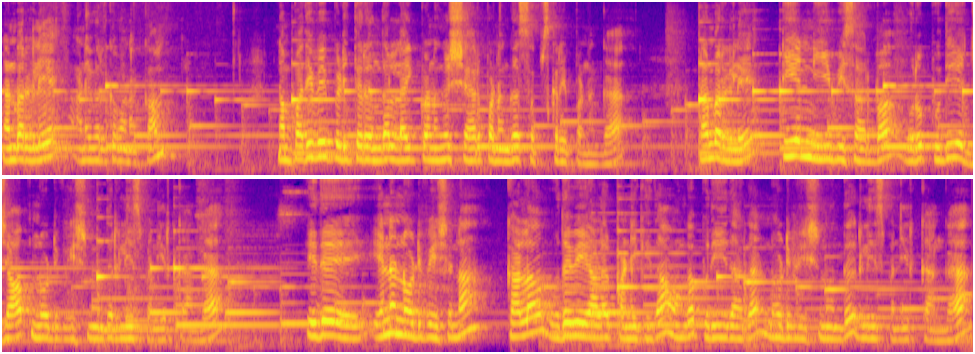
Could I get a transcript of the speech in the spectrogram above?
நண்பர்களே அனைவருக்கும் வணக்கம். நம் பதிவை பிடித்திருந்தால் லைக் பண்ணுங்கள் ஷேர் பண்ணுங்கள் சப்ஸ்கிரைப் பண்ணுங்கள் நண்பர்களே டிஎன்இபி சார்பாக ஒரு புதிய ஜாப் நோட்டிஃபிகேஷன் வந்து ரிலீஸ் பண்ணியிருக்காங்க. இது என்ன நோட்டிஃபிகேஷனா கள உதவியாளர் பணிக்கு தான் அவங்க புதியதாக நோட்டிஃபிகேஷன் வந்து ரிலீஸ் பண்ணியிருக்காங்க.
